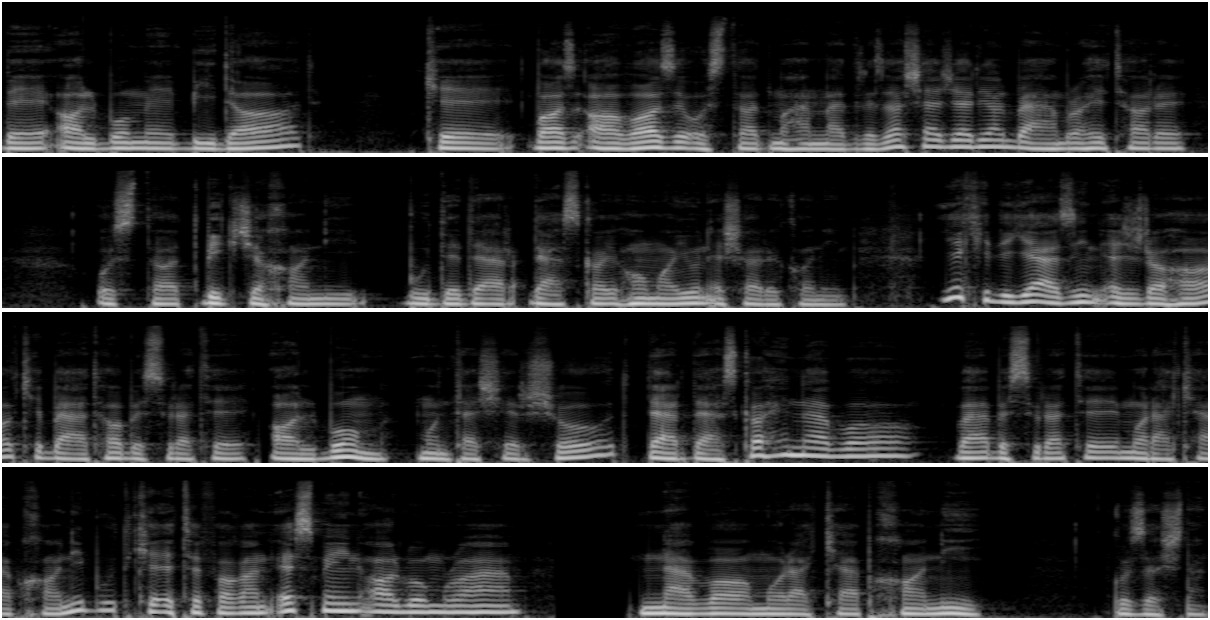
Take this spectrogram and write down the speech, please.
به آلبوم بیداد که باز آواز استاد محمد رضا شجریان به همراه تار استاد بیگجخانی بوده در دستگاه همایون اشاره کنیم. یکی دیگه از این اجراها که بعدها به صورت آلبوم منتشر شد در دستگاه نوا و به صورت مرکب خانی بود که اتفاقا اسم این آلبوم رو هم نوا مرکب خانی گذاشتن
